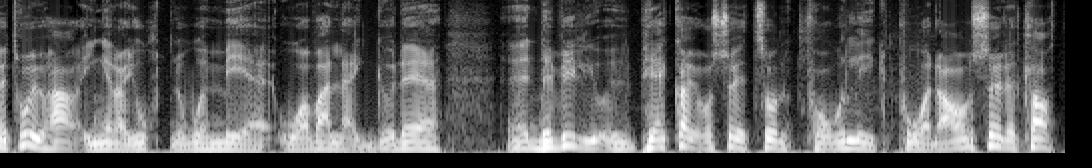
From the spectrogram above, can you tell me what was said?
jeg tror jo her ingen har gjort noe med overlegg. og Det, det jo, peker jo også et sånt forlik på. da, og så er det klart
